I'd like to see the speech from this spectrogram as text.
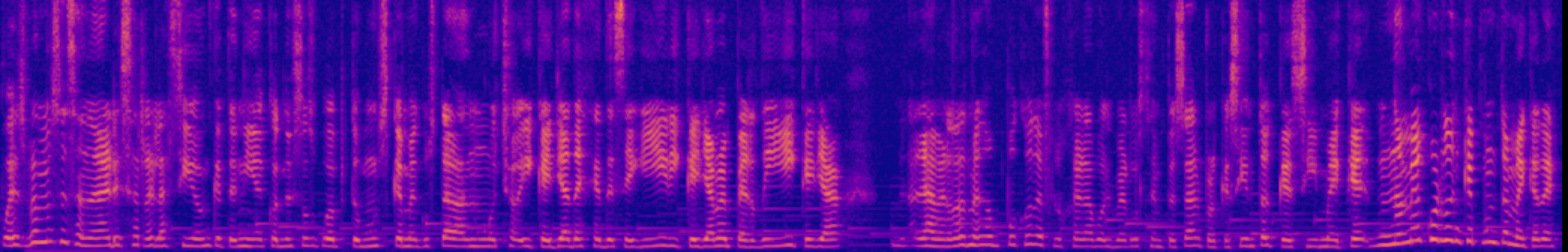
pues vamos a sanar esa relación que tenía con esos webtoons que me gustaban mucho y que ya dejé de seguir y que ya me perdí y que ya la verdad me da un poco de flojera volverlos a empezar porque siento que si me quedé, no me acuerdo en qué punto me quedé,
